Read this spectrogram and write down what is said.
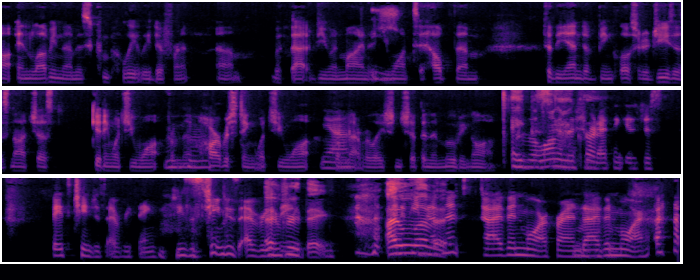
uh, in loving them is completely different um, with that view in mind that you want to help them to the end of being closer to Jesus, not just getting what you want from them, Mhm. harvesting what you want Yeah. from that relationship, and then moving on. 'cause the long and the short i think is just faith changes everything jesus changes everything Everything. I love it. dive in more friend dive in mm-hmm. more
